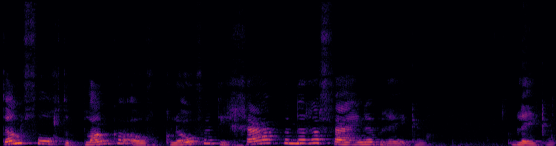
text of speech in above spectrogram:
Dan volgden planken over kloven die gapende ravijnen breken, bleken.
